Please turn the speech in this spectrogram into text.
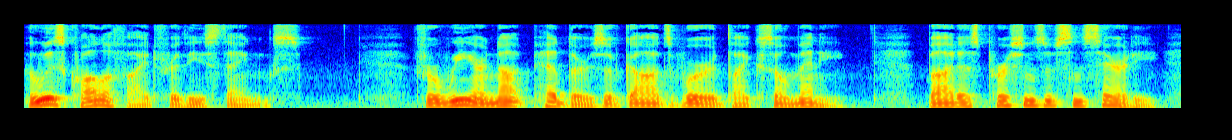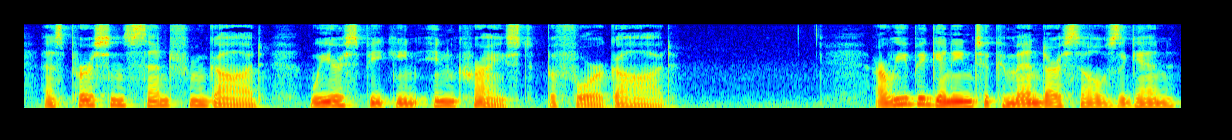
Who is qualified for these things? For we are not peddlers of God's word like so many, but as persons of sincerity, as persons sent from God, we are speaking in Christ before God. Are we beginning to commend ourselves again?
